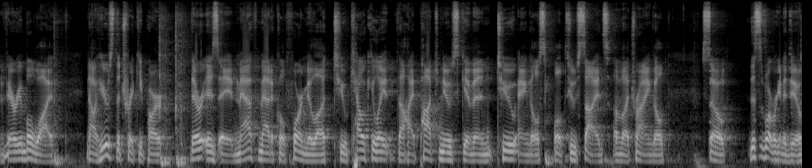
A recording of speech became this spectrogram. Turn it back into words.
variable y. Now here's the tricky part. There is a mathematical formula to calculate the hypotenuse given two angles, well, two sides of a triangle. So this is what we're gonna do.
